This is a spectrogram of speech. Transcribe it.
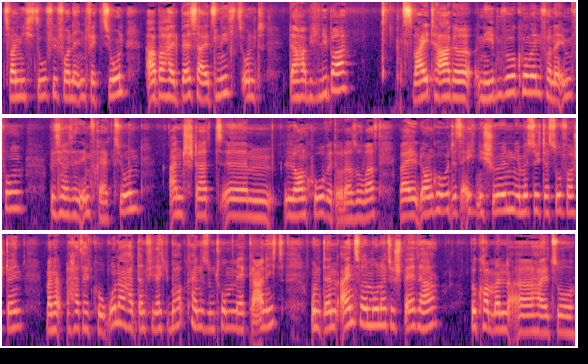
Zwar nicht so viel vor einer Infektion, aber halt besser als nichts. Und da habe ich lieber zwei Tage Nebenwirkungen von der Impfung bzw. Impfreaktion anstatt ähm, Long Covid oder sowas, weil Long Covid ist echt nicht schön. Ihr müsst euch das so vorstellen. Man hat, hat halt Corona, hat dann vielleicht überhaupt keine Symptome mehr, gar nichts. Und dann ein, zwei Monate später bekommt man äh, halt so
